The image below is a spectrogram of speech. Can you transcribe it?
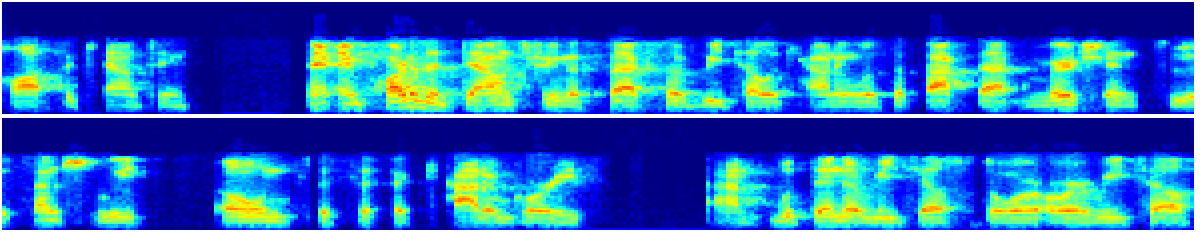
cost accounting. And, part of the downstream effects of retail accounting was the fact that merchants who essentially own specific categories um, within a retail store or a retail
